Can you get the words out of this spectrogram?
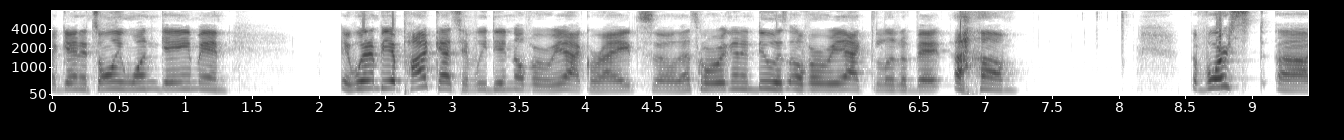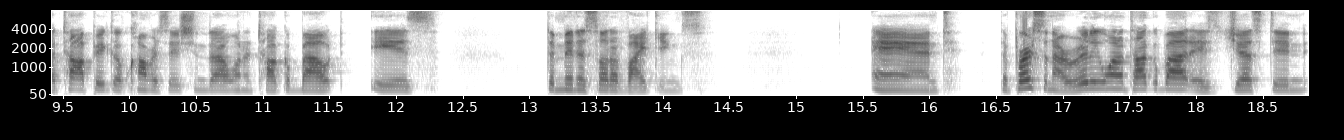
Again, it's only one game and it wouldn't be a podcast if we didn't overreact, right? So that's what we're to do is overreact a little bit. Um, the first uh, topic of conversation that I want to talk about is the Minnesota Vikings. And the person I really want to talk about is Justin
